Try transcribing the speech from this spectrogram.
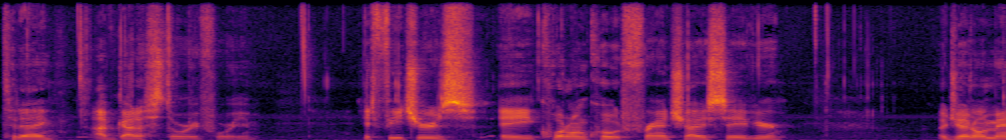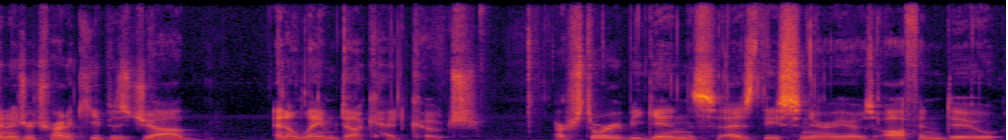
Today, I've got a story for you. It features a quote unquote franchise savior, a general manager trying to keep his job, and a lame duck head coach. Our story begins, as these scenarios often do,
